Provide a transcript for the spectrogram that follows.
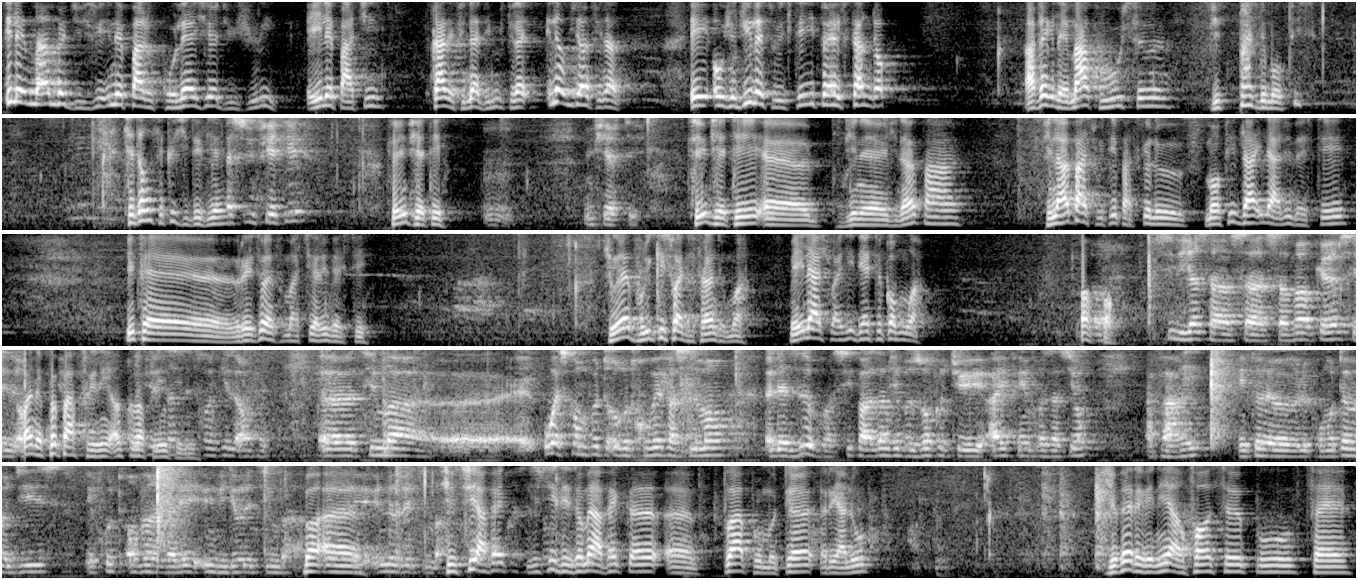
Il est membre du jury, il n'est pas le collège du jury. Et il est parti, quart de finale, demi-finale, il est aujourd'hui en finale. Et aujourd'hui, il est sollicité, il fait un stand-up avec les Marcus. Je parle de mon fils. C'est donc ce que je deviens. Est-ce une fierté C'est une fierté. Une fierté. C'est une fierté. Euh, je n'avais pas, je pas souhaité parce que le, mon fils là, il est à l'université. Il fait euh, réseau informatique à l'université. J'aurais voulu qu'il soit différent de moi. Mais il a choisi d'être comme moi. Oh, bon. si déjà ça, ça, ça va au cœur, c'est. On ne peut pas freiner, on ne peut pas freiner. C'est tranquille en fait. Euh, Timba, euh, où est-ce qu'on peut te retrouver facilement les œuvres? Si par exemple j'ai besoin que tu ailles faire une prestation à Paris et que le, promoteur me dise écoute, on veut regarder une vidéo de Timba. Bon, euh, une, de Timba. Je suis, avec, je suis désormais avec toi, promoteur Rialo. Je vais revenir en force pour faire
